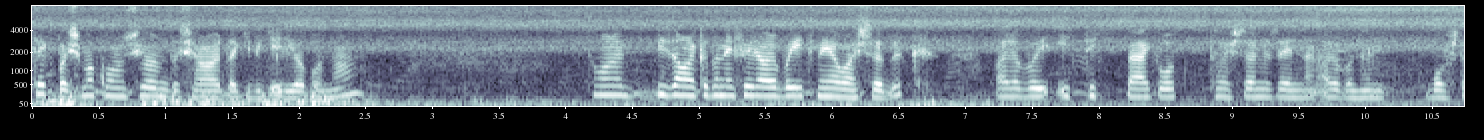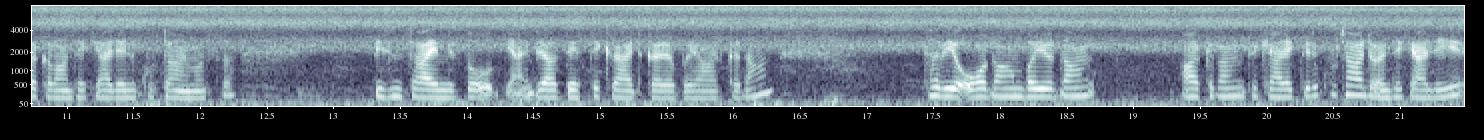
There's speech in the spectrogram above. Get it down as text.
tek başıma konuşuyorum dışarıda gibi geliyor bana sonra biz arkadan Efe'yle arabayı itmeye başladık arabayı ittik belki o taşların üzerinden arabanın hani boşta kalan tekerlerini kurtarması bizim sayemizde oldu yani biraz destek verdik arabaya arkadan Tabii oradan bayırdan arkadan tekerlekleri kurtardı. Ön tekerleği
